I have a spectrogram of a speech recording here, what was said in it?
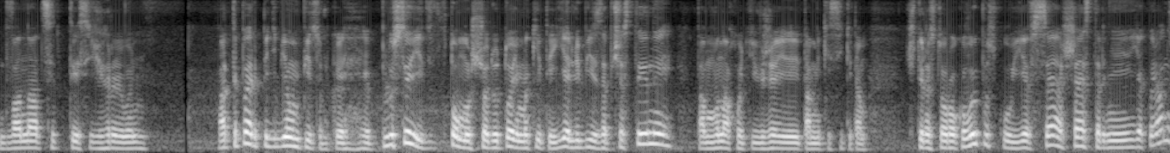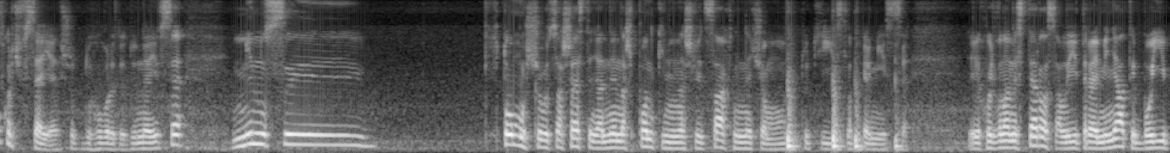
12 тисяч гривень. А тепер підіб'ємо підсумки. Плюси в тому, що до тої макіти є любі запчастини. Там вона, хоч і вже там якісь які там 14 року випуску, є все, шестерні, як ну, коротше, все є, що тут говорити, до неї все. Мінуси в тому, що ця шестерня не на шпонки, ні на шліцах, ні на чому. Тут її слабке місце. Е, Хоч вона не стерлась, але її треба міняти, бо її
